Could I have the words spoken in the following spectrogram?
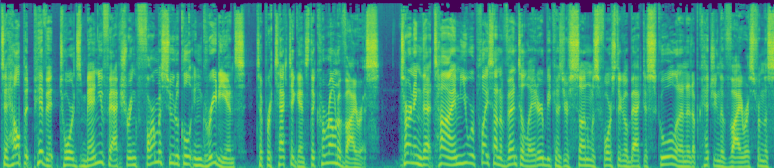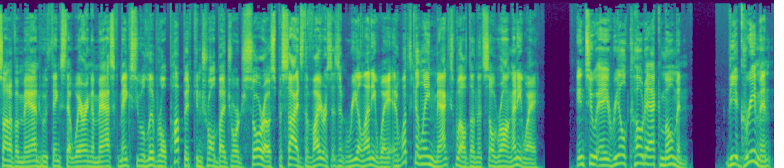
to help it pivot towards manufacturing pharmaceutical ingredients to protect against the coronavirus. Turning that time, you were placed on a ventilator because your son was forced to go back to school and ended up catching the virus from the son of a man who thinks that wearing a mask makes you a liberal puppet controlled by George Soros. Besides, the virus isn't real anyway, and what's Ghislaine Maxwell done that's so wrong anyway? Into a real Kodak moment. The agreement,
